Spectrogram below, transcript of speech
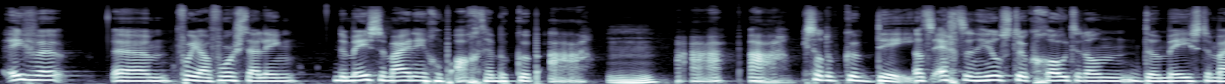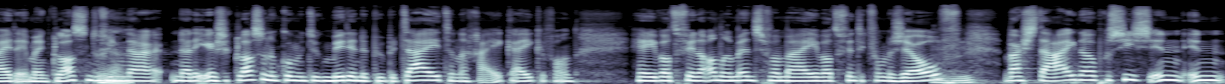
Even ehm, voor jouw voorstelling. De meeste meiden in groep 8 hebben cup A. Mhm. A, A. Ik zat op cup D. Dat is echt een heel stuk groter dan de meeste meiden in mijn klas. En toen ging ik naar, naar de eerste klas. En dan kom je natuurlijk midden in de puberteit. En dan ga je kijken van... hé, hey, wat vinden andere mensen van mij? Wat vind ik van mezelf? Mhm. Waar sta ik nou precies in, in,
